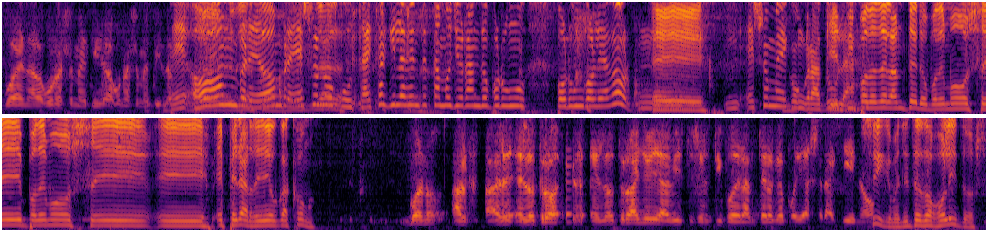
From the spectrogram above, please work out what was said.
Bueno, algunos he metido, algunos he metido. Eh, hombre, hombre, eso nos gusta. Es que aquí la gente estamos llorando por un por un goleador. Mm, Eh, eso me ¿Qué congratula. tipo de delantero podemos eh, podemos eh, eh, esperar de Diego Cascón? Bueno, al- al- el otro el otro año ya visteis el tipo de delantero que podía ser aquí, ¿no? Sí, que metiste dos golitos.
